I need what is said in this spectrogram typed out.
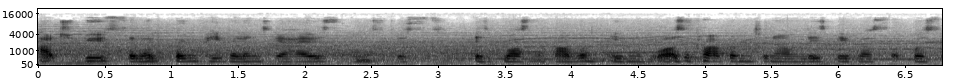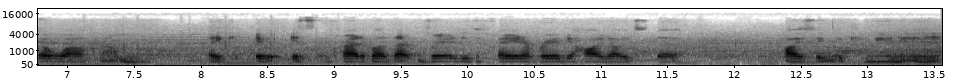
attributes to like bring people into your house and just it wasn't a problem even if it was a problem you know these people are so, were so welcoming like it, it's incredible that really the Féile really highlights the I think the community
